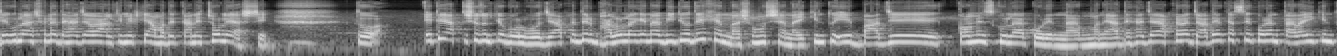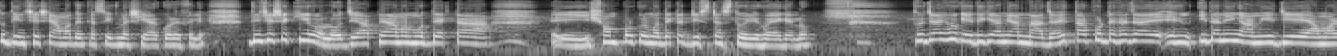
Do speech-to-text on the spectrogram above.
যেগুলো আসলে দেখা যায় আলটিমেটলি আমাদের কানে চলে আসছে তো এটাই আত্মীয়স্বজনকে বলব যে আপনাদের ভালো লাগে না ভিডিও দেখেন না, সমস্যা নাই। কিন্তু এই বাজে কমেন্টসগুলা করেন না। মানে আর দেখা যায় আপনারা যাদের কাছে করেন, তারাই কিন্তু দিন শেষে আমাদের কাছে এগুলো শেয়ার করে ফেলে। দিন শেষে কি হলো? যে আপনার আমার মধ্যে একটা এই সম্পর্কের মধ্যে একটা ডিস্টেন্স তৈরি হয়ে গেল। তো যাই হোক, এদিকে আমি আর না যাই। তারপর দেখা যায় ইদানিং আমি যে আমার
